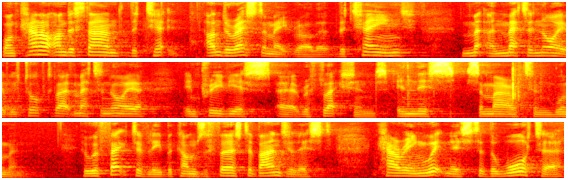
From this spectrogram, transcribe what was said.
One cannot understand the underestimate rather the change and metanoia. We've talked about metanoia in previous uh, reflections in this Samaritan woman, who effectively becomes the first evangelist carrying witness to the water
